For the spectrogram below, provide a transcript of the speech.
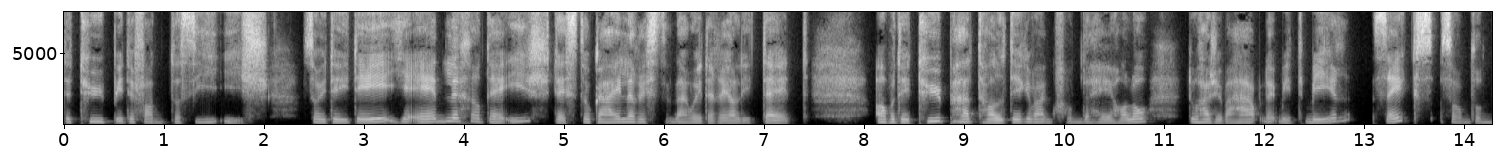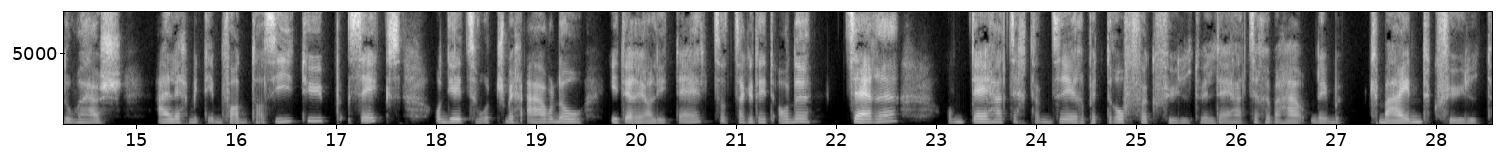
der Typ in der Fantasie ist so in der Idee, je ähnlicher der ist, desto geiler ist er dann auch in der Realität. Aber der Typ hat halt irgendwann gefunden, hey, hallo, du hast überhaupt nicht mit mir Sex, sondern du hast eigentlich mit dem Fantasietyp Sex und jetzt willst du mich auch noch in der Realität sozusagen dort anzerren und der hat sich dann sehr betroffen gefühlt, weil der hat sich überhaupt nicht gemeint gefühlt.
